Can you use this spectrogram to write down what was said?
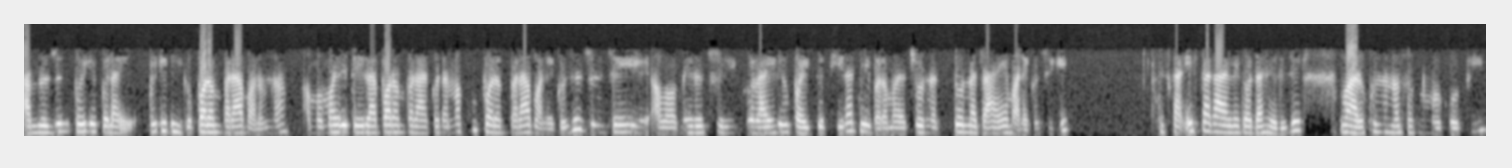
हाम्रो जुन पहिलेकोलाई पहिलेदेखिको परम्परा भनौँ न अब मैले त्यसलाई परम्पराको नाममा कुपरम्परा भनेको छु जुन चाहिँ अब मेरो छोरीको लागि उपयुक्त थिएन त्यही भएर मैले छोड्न तोड्न चाहेँ भनेको छु कि। त्यस कारण यस्ता कारणले गर्दाखेरि चाहिँ उहाँहरू खुल्न नसक्नु भएको कि।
